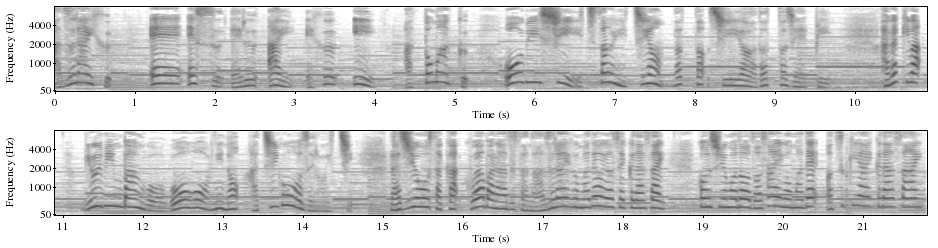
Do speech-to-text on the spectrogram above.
アズライフ aslife アットマーク obc1314.co.jp はがきは郵便番号552-8501ラジオ大阪桑原あずさのアズライフまでお寄せください。今週もどうぞ最後までお付き合いください。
